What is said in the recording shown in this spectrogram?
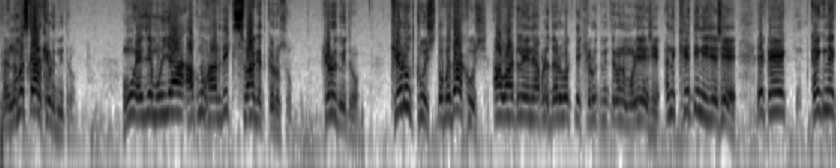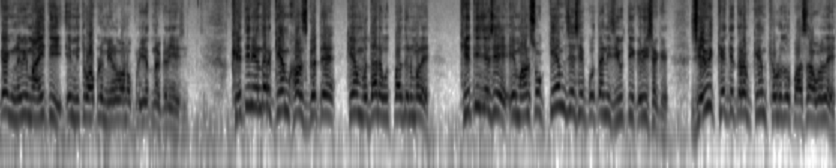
નમસ્કાર ખેડૂત મિત્રો. હું એજે મૂળિયા આપનું હાર્દિક સ્વાગત કરું છું. ખેડૂત મિત્રો, ખેડૂત ખુશ તો બધા ખુશ. આ વાત લઈને આપણે દર વખતે ખેડૂત મિત્રોને મળીએ છીએ. અને ખેતીની જે છે, એ કંઈક કંઈક ને કંઈક નવી માહિતી એ મિત્રો આપણે મેળવવાનો પ્રયત્ન કરીએ છીએ. ખેતીની અંદર કેમ ખર્ચ ઘટે, કેમ વધારે ઉત્પાદન મળે? ખેતી જે છે, એ માણસો કેમ જે છે પોતાની જીવતી કરી શકે? જૈવિક ખેતી તરફ કેમ ખેડૂતો પાસા વળે?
